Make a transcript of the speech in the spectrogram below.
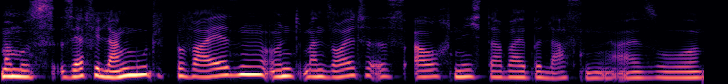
Man muss sehr viel Langmut beweisen und man sollte es auch nicht dabei belassen. Also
